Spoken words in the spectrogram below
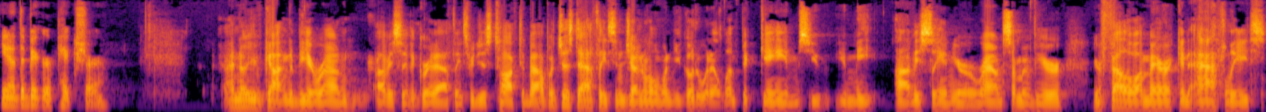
you know, the bigger picture. I know you've gotten to be around obviously the great athletes we just talked about, but just athletes in general. When you go to an Olympic Games, you you meet obviously, and you're around some of your your fellow American athletes.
